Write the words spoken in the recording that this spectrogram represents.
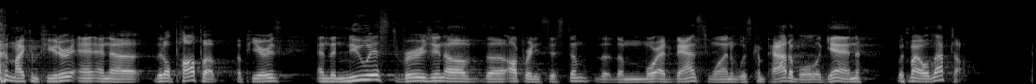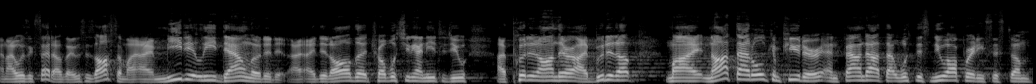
my computer and, and a little pop-up appears and the newest version of the operating system, the, the more advanced one, was compatible again with my old laptop. And I was excited. I was like, this is awesome. I, I immediately downloaded it. I, I, did all the troubleshooting I need to do. I put it on there. I booted up my not that old computer and found out that with this new operating system,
